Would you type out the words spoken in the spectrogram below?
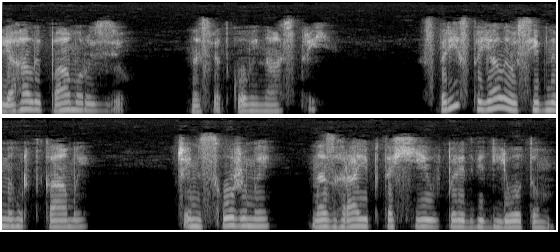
лягали памороззю на святковий настрій. Старі стояли осібними гуртками, чимсь схожими на зграї птахів перед відльотом,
